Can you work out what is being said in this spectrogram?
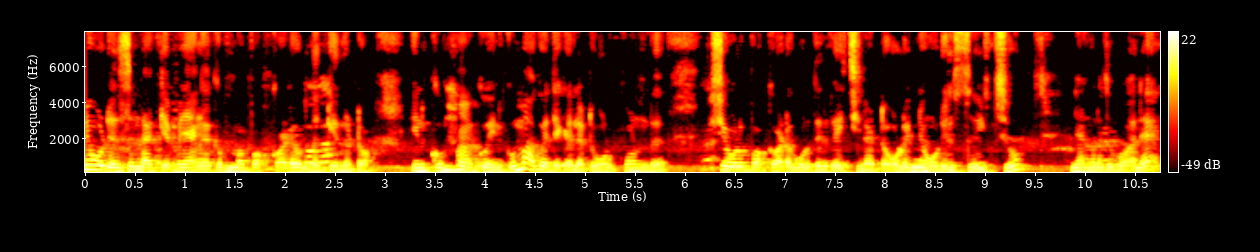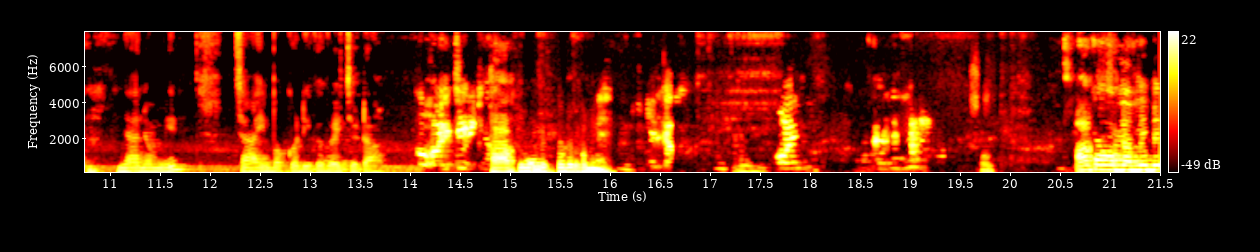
നൂഡിൽസ് ഉണ്ടാക്കിയപ്പോൾ ഞങ്ങൾക്ക് ഉമ്മ പൊക്കോട കൊടുന്നൊക്കെയായിരുന്നു കേട്ടോ എനിക്കും ഉമ്മാക്കും എനിക്കും ഉമ്മാക്കും ഒറ്റയ്ക്കല്ല കേട്ടോ ഓൾക്കും ഉണ്ട്. പക്ഷെ ഓൾ പൊക്കോട കൂടുതൽ കഴിച്ചില്ല കേട്ടോ ഓൾ നൂഡിൽസ് കഴിച്ചു. ഞങ്ങളിതുപോലെ ഞാനും ഉമ്മയും ചായയും പൊക്കോടിയൊക്കെ കഴിച്ചിട്ടോ. ആ കോർണറിന്റെ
